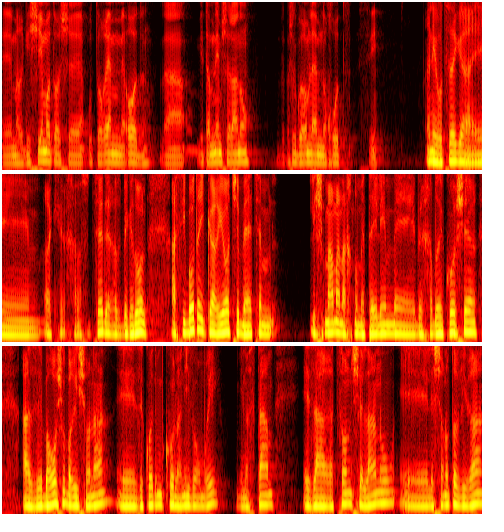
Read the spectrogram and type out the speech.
אה, מרגישים אותו שהוא תורם מאוד למתאמנים שלנו, ופשוט גורם להם נוחות שיא. אני רוצה רגע אה, רק ככה לעשות סדר. אז בגדול, הסיבות העיקריות שבעצם לשמם אנחנו מטיילים אה, בחדרי כושר, אז בראש ובראשונה, זה קודם כל אני ועמרי, מן הסתם. זה הרצון שלנו לשנות אווירה,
